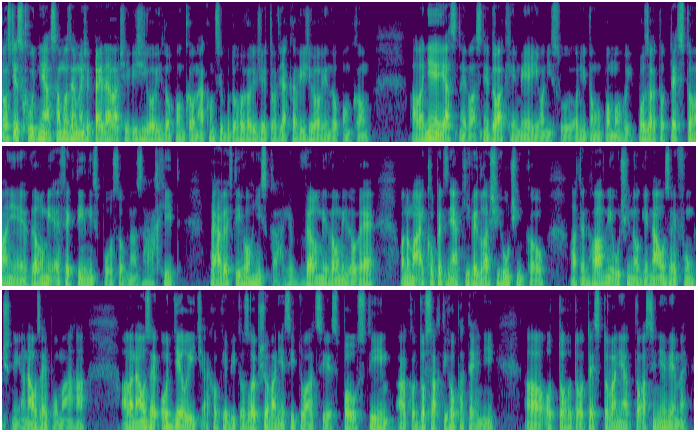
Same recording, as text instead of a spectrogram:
proste schudne a samozrejme, že predávači výživových doplnkov na konci budú hovoriť, že je to vďaka výživovým doplnkom ale nie je jasné vlastne, do akej miery oni, sú, oni tomu pomohli. Pozor, to testovanie je veľmi efektívny spôsob na záchyt práve v tých ohniskách. Je veľmi, veľmi dobré. Ono má aj kopec nejakých vedľajších účinkov, ale ten hlavný účinok je naozaj funkčný a naozaj pomáha. Ale naozaj oddeliť ako keby to zlepšovanie situácie spolu s tým, ako dosah tých opatrení od tohoto testovania, to asi nevieme.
